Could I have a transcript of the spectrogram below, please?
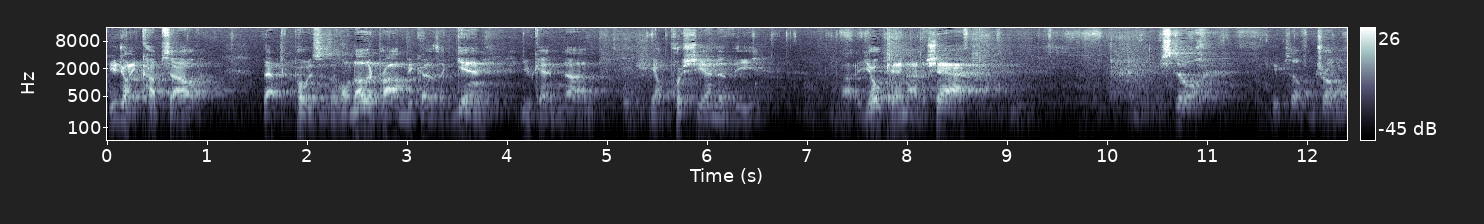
U-joint cups out, that poses a whole nother problem because again, you can, um, you know, push the end of the uh, yoke in on the shaft, you still get yourself in trouble.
